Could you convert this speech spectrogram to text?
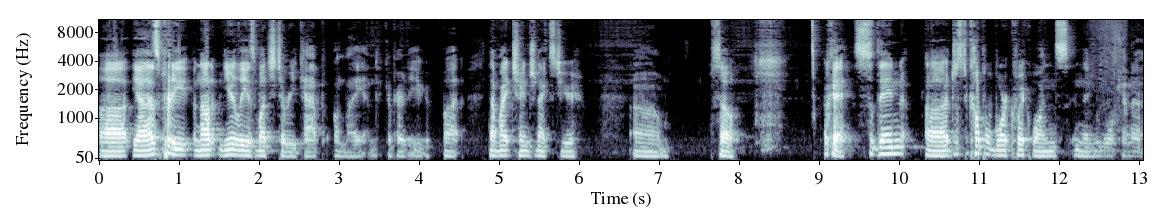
uh yeah that's pretty not nearly as much to recap on my end compared to you but that might change next year um so okay so then uh, just a couple more quick ones, and then we'll kind of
